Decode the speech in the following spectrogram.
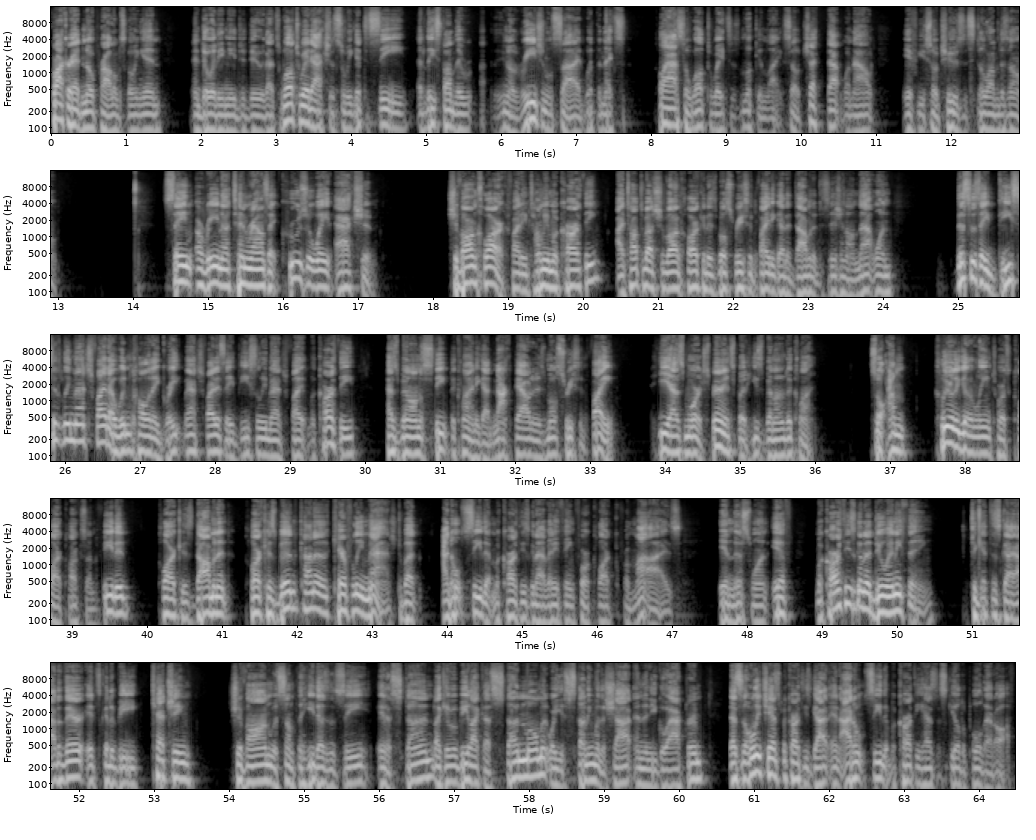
Crocker had no problems going in and do what he needed to do. That's welterweight action, so we get to see at least on the you know regional side what the next class of welterweights is looking like. So check that one out if you so choose. It's still on DAZN. Same arena, 10 rounds at cruiserweight action. Siobhan Clark fighting Tommy McCarthy. I talked about Siobhan Clark in his most recent fight. He got a dominant decision on that one. This is a decently matched fight. I wouldn't call it a great match fight. It's a decently matched fight. McCarthy has been on a steep decline. He got knocked out in his most recent fight. He has more experience, but he's been on a decline. So I'm clearly going to lean towards Clark. Clark's undefeated. Clark is dominant. Clark has been kind of carefully matched, but I don't see that McCarthy's going to have anything for Clark from my eyes in this one. If McCarthy's going to do anything to get this guy out of there, it's going to be catching Siobhan with something he doesn't see in a stun. Like it would be like a stun moment where you stun him with a shot and then you go after him. That's the only chance McCarthy's got. And I don't see that McCarthy has the skill to pull that off.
